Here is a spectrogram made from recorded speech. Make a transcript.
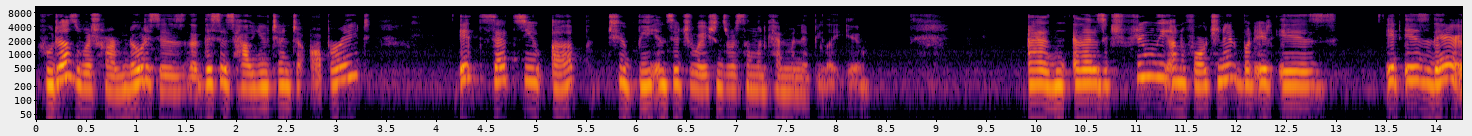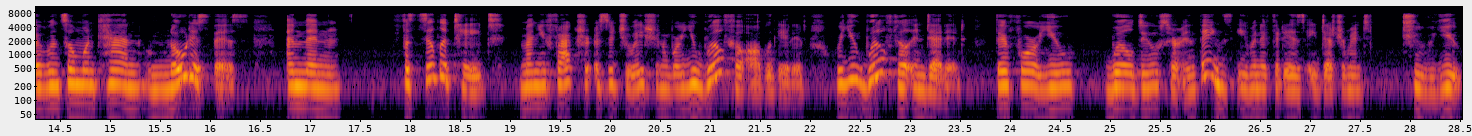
who does wish harm notices that this is how you tend to operate, it sets you up to be in situations where someone can manipulate you. And, and that is extremely unfortunate, but it is it is there when someone can notice this and then facilitate, manufacture a situation where you will feel obligated, where you will feel indebted. Therefore, you will do certain things, even if it is a detriment to you.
